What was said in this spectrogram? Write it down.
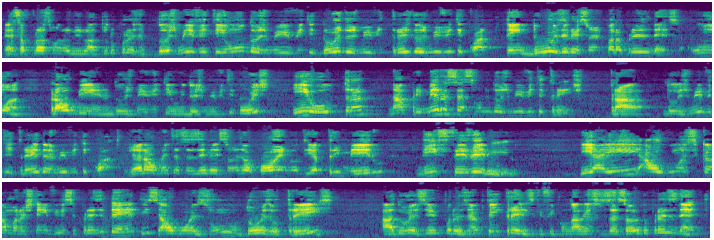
Essa próxima legislatura, por exemplo, 2021, 2022, 2023, 2024. Tem duas eleições para a presidência. Uma para o biênio 2021 e 2022 e outra na primeira sessão de 2023 para 2023 e 2024. Geralmente essas eleições ocorrem no dia 1 de fevereiro. E aí, algumas câmaras têm vice-presidentes, algumas um, dois ou três. A do Recife, por exemplo, tem três que ficam na linha sucessória do presidente.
